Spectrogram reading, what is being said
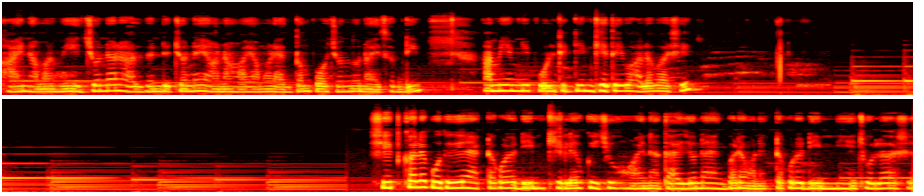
খাই না, আমার মেয়ের জন্য আর হাজব্যান্ডের জন্যই আনা হয়। আমার একদম পছন্দ না এসব ডিম। আমি এমনি পোলট্রির ডিম খেতেই ভালোবাসি। শীতকালে প্রতিদিন একটা করে ডিম খেলেও কিছু হয় না, তাই জন্য একবারে অনেকটা করে ডিম নিয়ে চলে আসে।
